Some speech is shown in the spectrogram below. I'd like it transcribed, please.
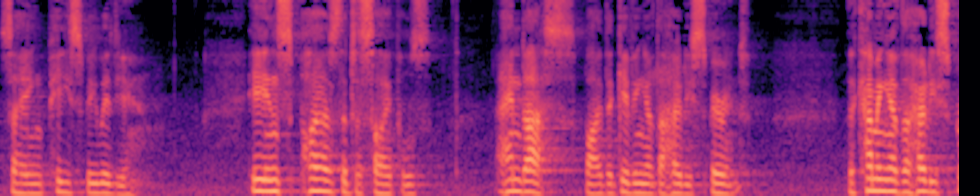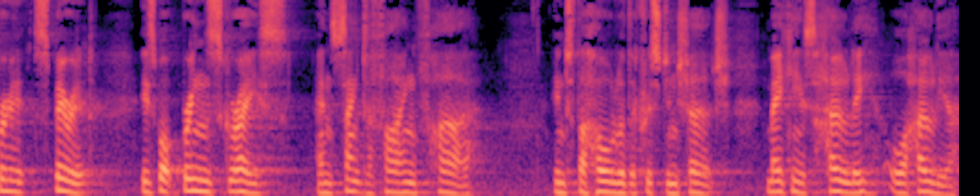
saying, Peace be with you. He inspires the disciples and us by the giving of the Holy Spirit. The coming of the Holy Spirit, Spirit is what brings grace and sanctifying fire into the whole of the Christian church, making us holy or holier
